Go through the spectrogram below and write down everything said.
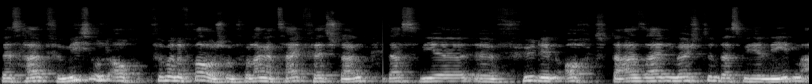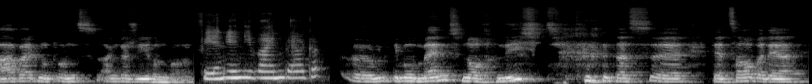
weshalb für mich und auch für meine Frau schon vor langer Zeit feststand, dass wir äh, für den Ort da sein möchten, dass wir hier leben, arbeiten und uns engagieren wollen. Fehlen Ihnen die Weinberge? Ähm, Im Moment noch nicht. Das, äh, der Zauber der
